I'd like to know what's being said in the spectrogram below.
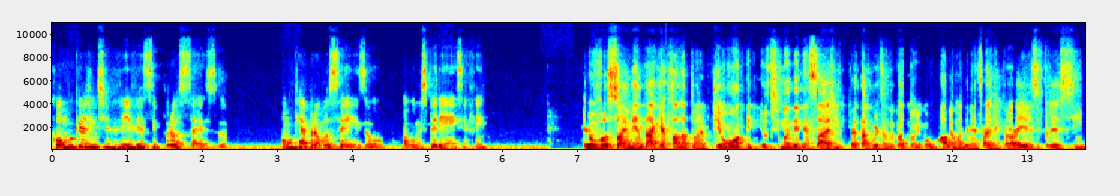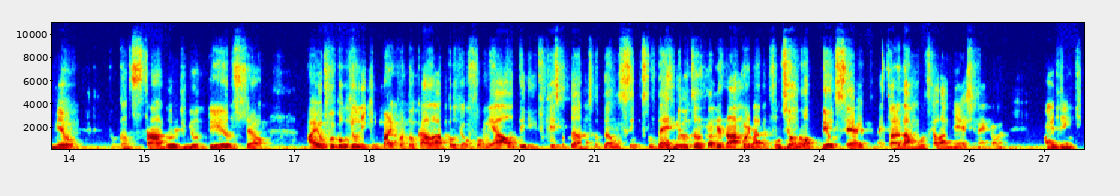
como que a gente vive esse processo? Como que é para vocês, ou alguma experiência, enfim? Eu vou só emendar aqui a fala da Tônia, porque ontem eu te mandei mensagem, até estava conversando com a Tônia e com o Paulo, eu mandei mensagem para eles e falei assim, meu, tô cansado hoje, meu Deus do céu. Aí eu fui, coloquei o Linkin Park para tocar lá, coloquei um fone alto e fiquei escutando, escutando uns 5, uns 10 minutos antes para ver dar uma acordada. Funcionou, deu certo, a história da música ela mexe, né, com a, com a gente.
